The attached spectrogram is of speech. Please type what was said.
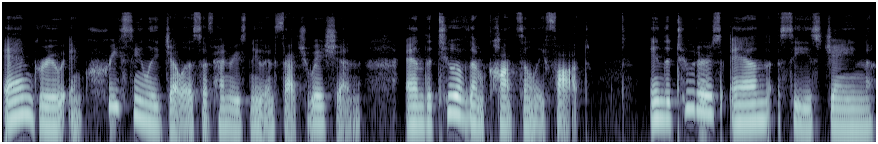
Anne grew increasingly jealous of Henry's new infatuation, and the two of them constantly fought. In the Tudors, Anne sees Jane,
